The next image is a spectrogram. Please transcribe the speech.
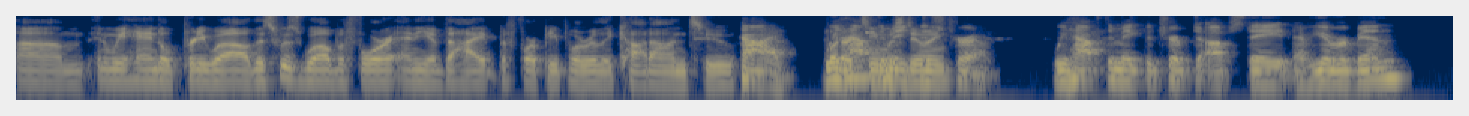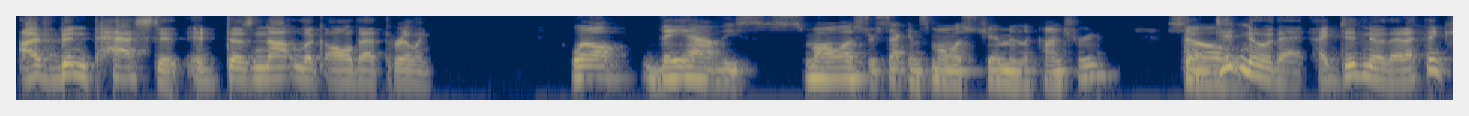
um, and we handled pretty well. This was well before any of the hype, before people really caught on to Kai, what our team was doing. We have to make the trip to Upstate. Have you ever been? I've been past it. It does not look all that thrilling. Well, they have the smallest or second smallest gym in the country. So I did know that. I did know that. I think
